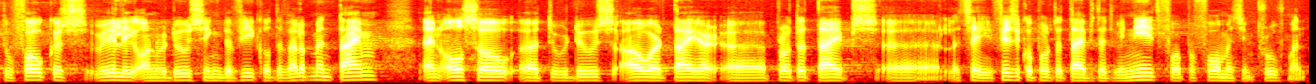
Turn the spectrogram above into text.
to focus really on reducing the vehicle development time and also uh, to reduce our tire prototypes, let's say physical prototypes that we need for performance improvement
